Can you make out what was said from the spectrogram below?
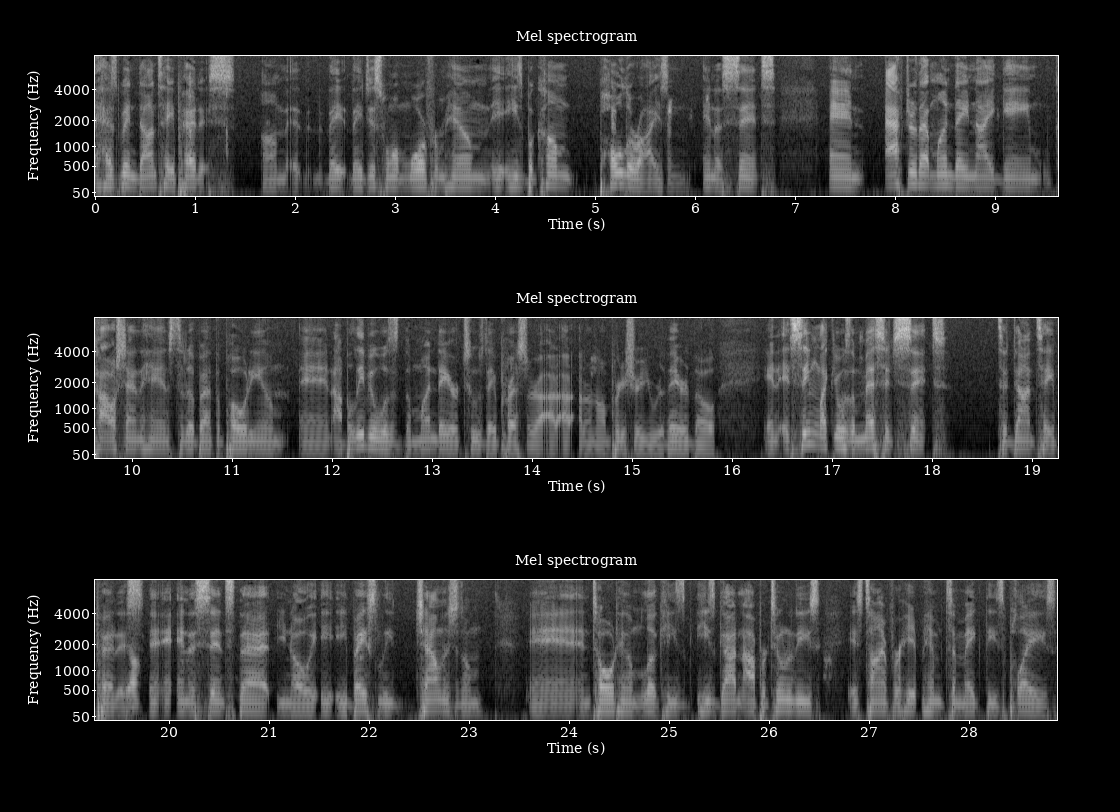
has been Dante Pettis. Um, they they just want more from him. He's become polarizing in a sense, and after that Monday night game, Kyle Shanahan stood up at the podium, and I believe it was the Monday or Tuesday presser. I, I, I don't know. I'm pretty sure you were there though, and it seemed like it was a message sent to Dante Pettis yeah. in, in, a sense that you know he, he basically challenged him and, and, told him, look, he's he's gotten opportunities. It's time for him, him to make these plays.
